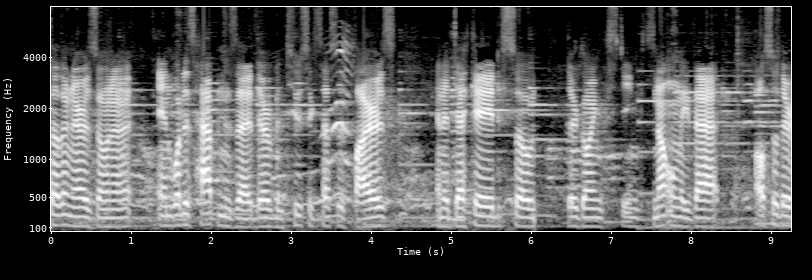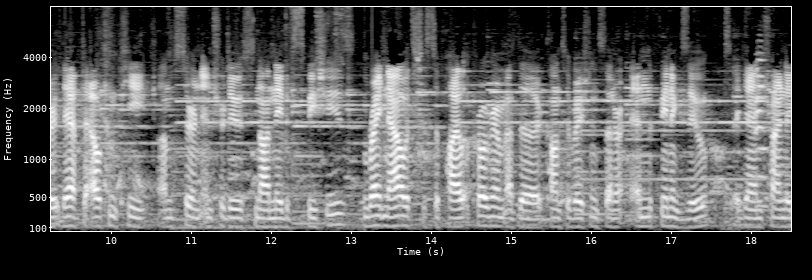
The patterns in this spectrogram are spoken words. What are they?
southern Arizona, and what has happened is that there have been two successive fires in a decade, so they're going extinct. Not only that, also they have to outcompete um, certain introduced non-native species. Right now it's just a pilot program at the Conservation Center in the Phoenix Zoo. Again, trying to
